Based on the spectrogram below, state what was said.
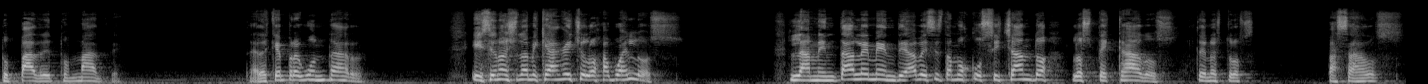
tu padre, tu madre? Tienes que preguntar. Y si no, ¿qué han hecho los abuelos? Lamentablemente, a veces estamos cosechando los pecados de nuestros pasados.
